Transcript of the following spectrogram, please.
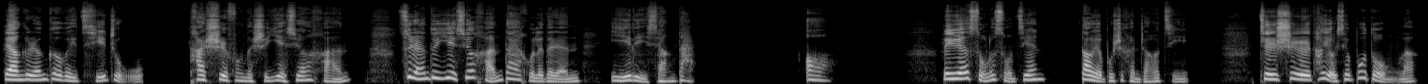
两个人各为其主。他侍奉的是叶轩寒，自然对叶轩寒带回来的人以礼相待。哦，林渊耸了耸肩，倒也不是很着急，只是他有些不懂了，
